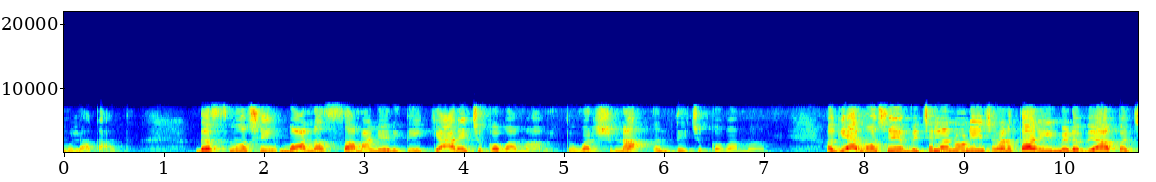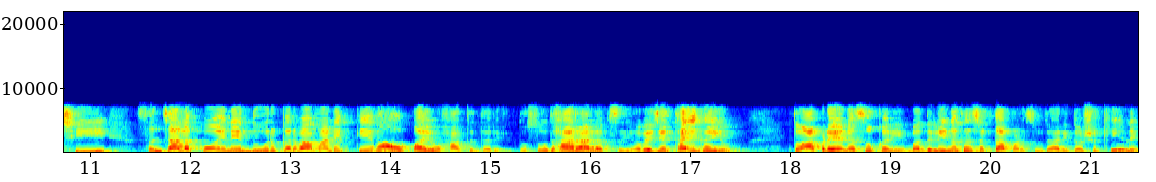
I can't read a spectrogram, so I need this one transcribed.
મુલાકાત. દસમો છે, બોનસ સામાન્ય રીતે ક્યારે ચૂકવવામાં આવે? તો વર્ષના અંતે ચૂકવવામાં આવે. અગિયારમો છે, વિચલનોની જાણકારી મેળવ્યા પછી સંચાલકો એને દૂર કરવા માટે કેવા ઉપાયો હાથ ધરે? તો સુધારા લક્ષી. હવે જે થઈ ગયું, તો આપણે એને શું કરીએ? બદલી નથી શકતા, પણ સુધારી તો શકીએ ને?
